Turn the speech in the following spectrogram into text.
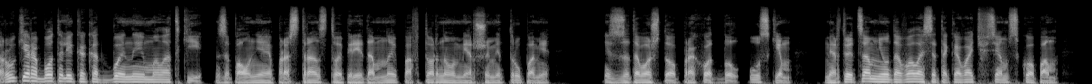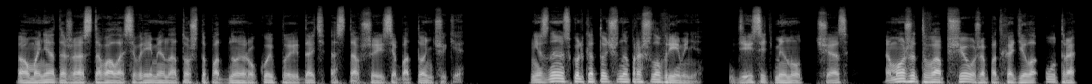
Руки работали как отбойные молотки, заполняя пространство передо мной повторно умершими трупами. Из-за того, что проход был узким, мертвецам не удавалось атаковать всем скопом, а у меня даже оставалось время на то, чтобы одной рукой поедать оставшиеся батончики. Не знаю, сколько точно прошло времени. 10 минут, час, а может, вообще уже подходило утро,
